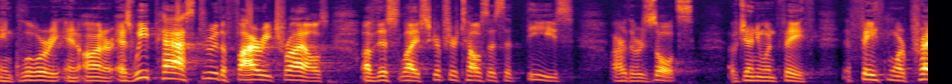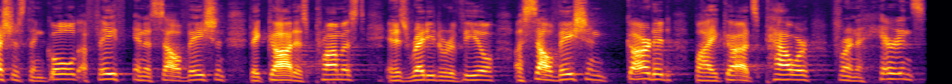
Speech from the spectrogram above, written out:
and glory and honor. As we pass through the fiery trials of this life, Scripture tells us that these are the results of genuine faith. A faith more precious than gold, a faith in a salvation that God has promised and is ready to reveal, a salvation guarded by God's power for an inheritance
